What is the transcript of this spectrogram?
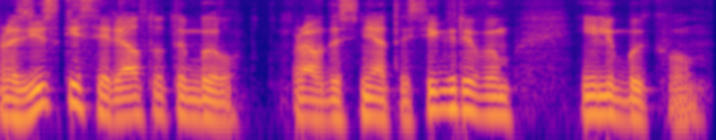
бразильский сериал тут и был. Правда, снятый с Игоревым или Быковым.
